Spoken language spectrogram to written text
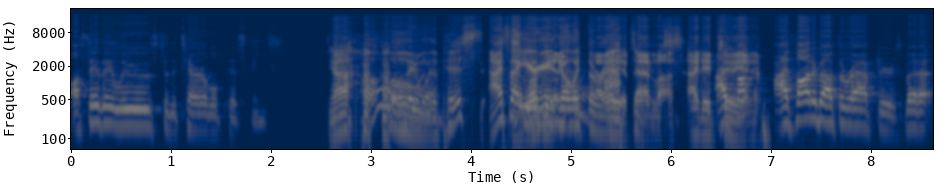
I'll say they lose to the terrible Pistons. Yeah. Oh, they the win. Pist. I thought you were gonna go with the That would be a bad Raptors. loss. I did too. I thought yeah. I thought about the Raptors, but uh,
